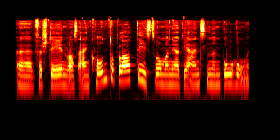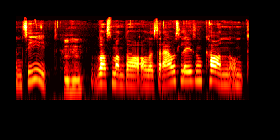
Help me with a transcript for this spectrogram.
äh, verstehen, was ein Kontoblatt ist, wo man ja die einzelnen Buchungen sieht, mhm. was man da alles rauslesen kann und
